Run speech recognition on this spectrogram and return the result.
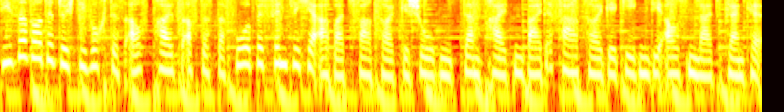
Dieser wurde durch die Wucht des Aufpralls auf das davor befindliche Arbeitsfahrzeug geschoben, dann prallten beide Fahrzeuge gegen die Außenleitplanke.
